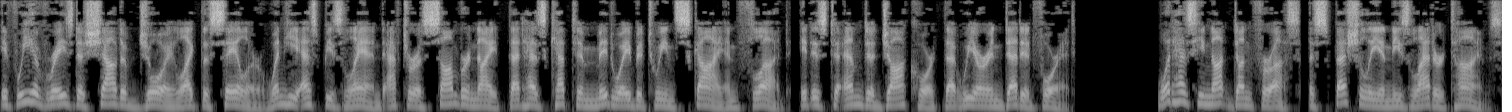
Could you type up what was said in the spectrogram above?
if we have raised a shout of joy like the sailor when he espies land after a sombre night that has kept him midway between sky and flood, it is to M. de Jaucourt that we are indebted for it. What has he not done for us, especially in these latter times?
